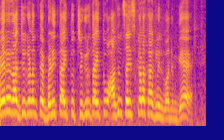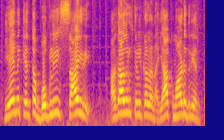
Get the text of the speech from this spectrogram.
ಬೇರೆ ರಾಜ್ಯಗಳಂತೆ ಬೆಳೀತಾ ಇತ್ತು, ಚಿಗುರ್ತಾ ಇತ್ತು ಅದನ್ನ ಸಹಿಸ್ಕೊಳಕ್ಕಾಗ್ಲಿಲ್ವಾ ನಿಮಗೆ? ಏನಕ್ಕೆ ಅಂತ ಬೊಗ್ಳಿ ಸಾಯಿರಿ. ಅದಾದರೂ ತಿಳ್ಕೊಳ್ಳೋಣ, ಯಾಕೆ ಮಾಡಿದ್ರಿ ಅಂತ.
